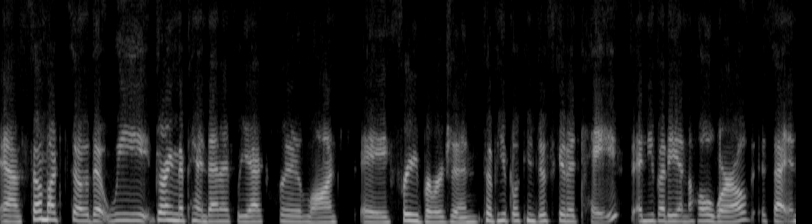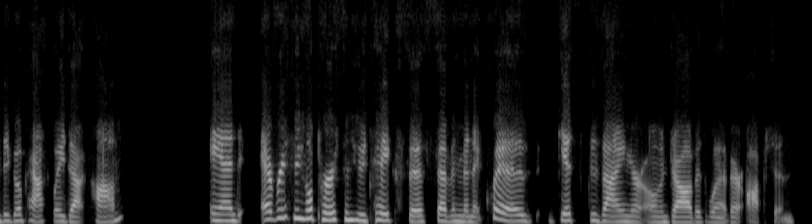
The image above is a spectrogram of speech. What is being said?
And so much so that we, during the pandemic, we actually launched a free version so people can just get a taste. Anybody in the whole world, it's at indigopathway.com. And every single person who takes this seven minute quiz gets design your own job as one of their options.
